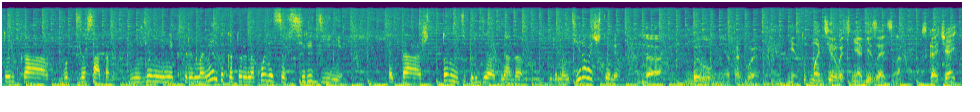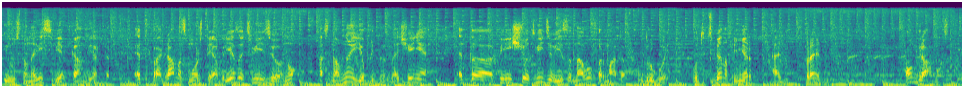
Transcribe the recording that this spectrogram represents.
Только вот за садом нужны мне некоторые моменты, которые находятся в середине. Это что мне теперь делать надо? Перемонтировать, что ли? Да, было у меня такое. Нет, тут монтировать не обязательно. Скачай и установи себе конвертер. Эта программа сможет и обрезать видео, но основное ее предназначение – это пересчет видео из одного формата в другой. Вот у тебя, например, Ави, правильно? Он громоздкий,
